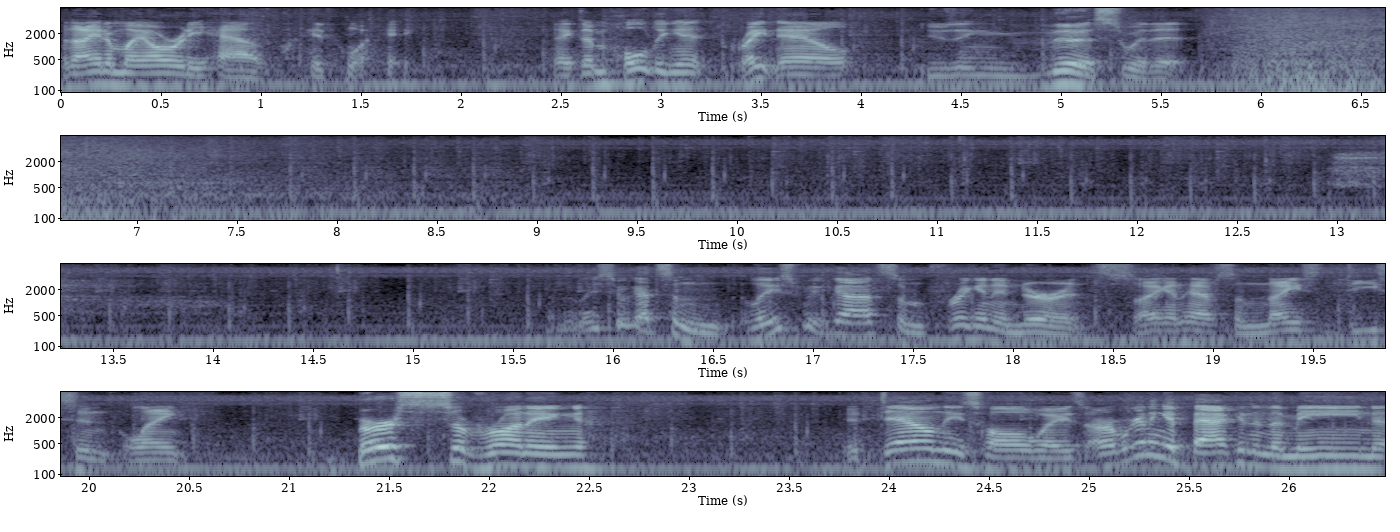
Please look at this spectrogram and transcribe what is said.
An item I already have, by the way. In fact, I'm holding it right now, using this with it. At least we've got some. At least we've got some friggin' endurance, so I can have some nice, decent length bursts of running. Get down these hallways. All right, we're gonna get back into the main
